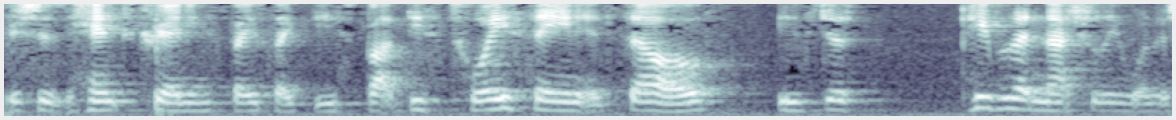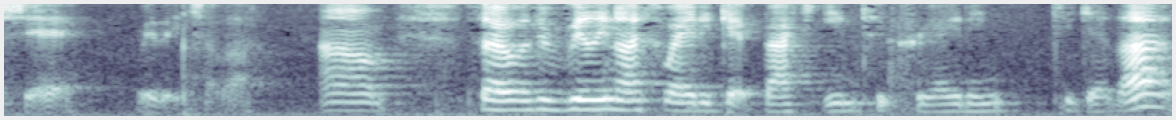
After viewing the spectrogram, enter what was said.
which is hence creating space like this. But this toy scene itself is just people that naturally want to share with each other. Um, so it was a really nice way to get back into creating together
